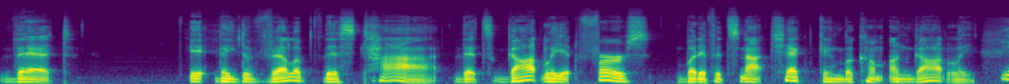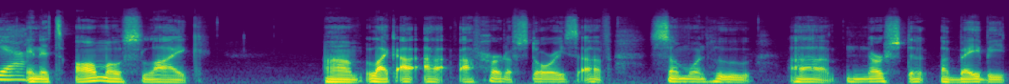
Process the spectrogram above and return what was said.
that it, they develop this tie that's godly at first, but if it's not checked, can become ungodly. Yeah. And it's almost like, um, like I, I, have heard of stories of someone who uh, nursed a, a baby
